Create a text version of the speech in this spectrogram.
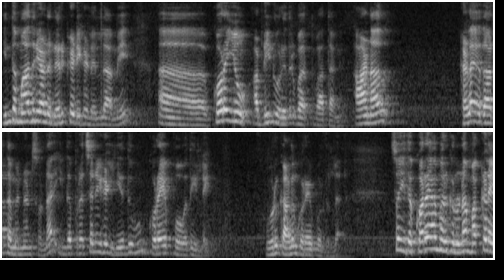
இந்த மாதிரியான நெருக்கடிகள் எல்லாமே குறையும் அப்படின்னு ஒரு எதிர்பார்த்து பார்த்தாங்க. ஆனால் கள யதார்த்தம் என்னன்னு சொன்னால் இந்த பிரச்சனைகள் எதுவும் குறையப்போவது இல்லை. ஒரு காலம் குறைய போவதில்லை ஸோ இதை குறையாமல் இருக்கணும்னா மக்களை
